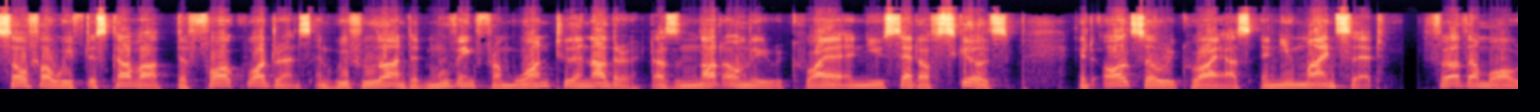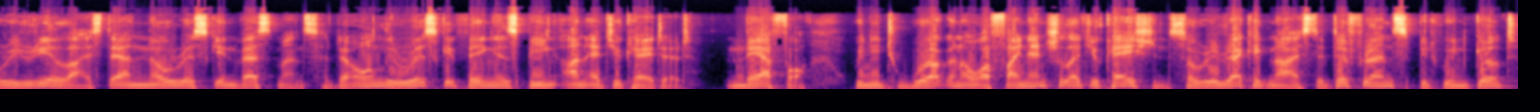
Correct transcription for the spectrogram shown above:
So far we've discovered the four quadrants and we've learned that moving from one to another does not only require a new set of skills, it also requires a new mindset. Furthermore, we realize there are no risky investments. The only risky thing is being uneducated. Therefore, we need to work on our financial education so we recognize the difference between good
